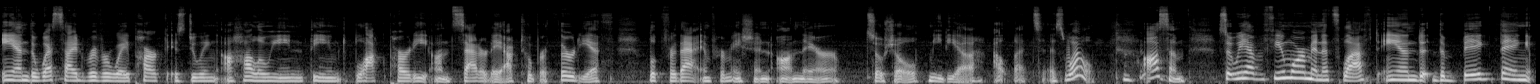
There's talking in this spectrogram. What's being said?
And the Westside Riverway Park is doing a Halloween themed block party on Saturday, October 30th. Look for that information on their social media outlets as well. Mm-hmm. awesome. So we have a few more minutes left. And the big thing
